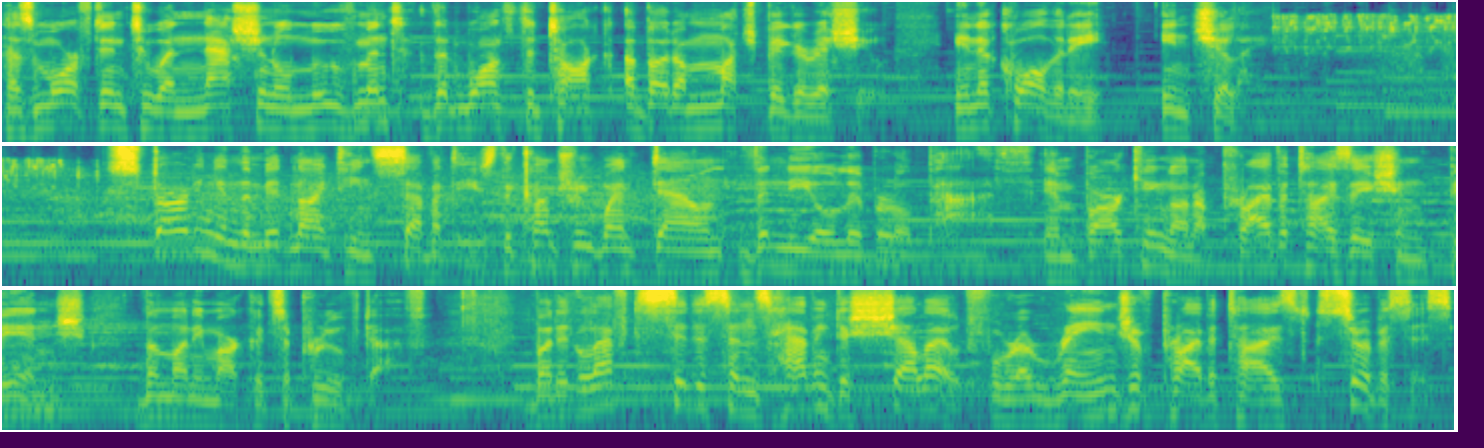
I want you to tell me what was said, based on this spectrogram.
has morphed into a national movement that wants to talk about a much bigger issue, inequality in Chile. Starting in the mid-1970s, the country went down the neoliberal path, embarking on a privatization binge the money markets approved of. But it left citizens having to shell out for a range of privatized services,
